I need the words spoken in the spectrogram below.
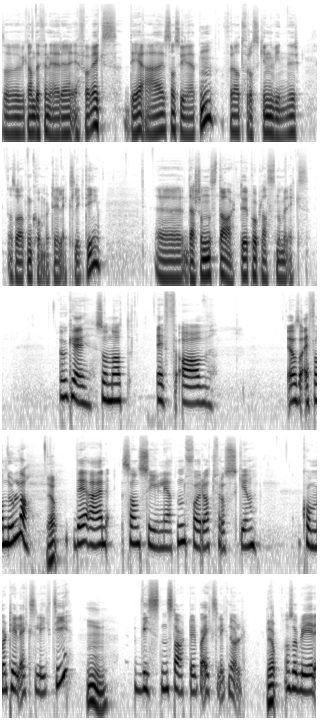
Så vi kan definere f av x. Det er sannsynligheten for at frosken vinner, altså at den kommer til x lik 10, eh, dersom den starter på plass nummer x. OK, sånn at f av Altså f av null, da. Ja. Det er sannsynligheten for at frosken kommer til x lik 10 Mm. hvis den starter på x lik 0. Ja. Og så blir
